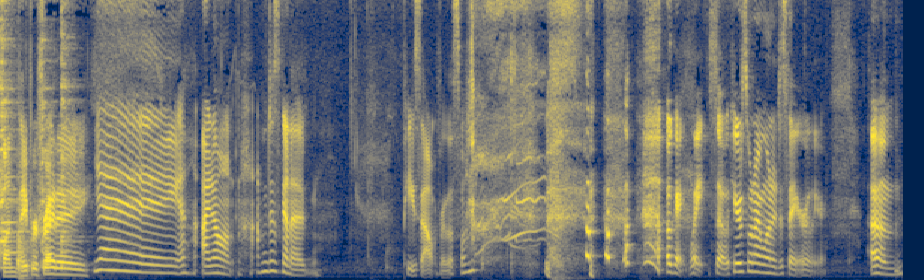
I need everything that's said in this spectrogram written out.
Fun Paper Friday. Yay! I don't. I'm just gonna peace out for this one. okay. Wait. So here's what I wanted to say earlier. Um.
